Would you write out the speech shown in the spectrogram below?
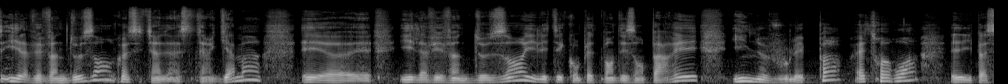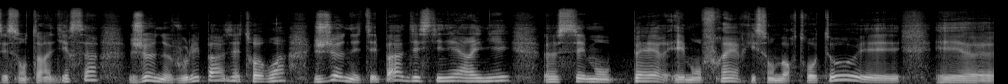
il avait 22 ans, quoi c'était un, gamin. Et euh, il avait 22 ans, il était complètement désemparé, il ne voulait pas être roi. Et il passait son temps à dire ça. Je ne voulais pas être roi, je n'étais pas destiné à régner. Euh, c'est mon père et mon frère qui sont morts trop tôt et, euh,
